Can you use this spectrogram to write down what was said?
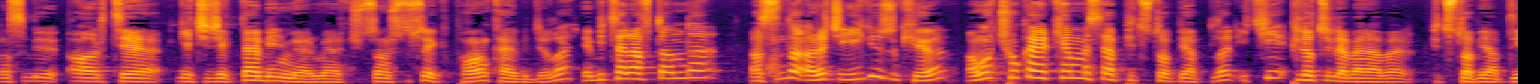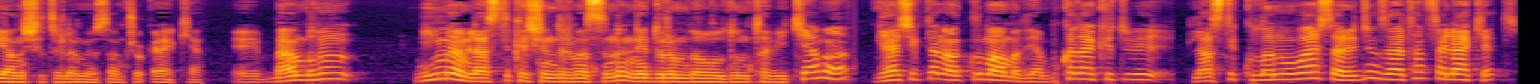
Nasıl bir artıya geçecekler bilmiyorum. Yani sonuçta sürekli puan kaybediyorlar. E bir taraftan da aslında araç iyi gözüküyor ama çok erken mesela pit stop yaptılar. İki pilotuyla beraber pit stop yaptı yanlış hatırlamıyorsam çok erken. E, ben bunun Bilmiyorum lastik aşındırmasının ne durumda olduğunu tabii ki ama gerçekten aklım almadı. Yani bu kadar kötü bir lastik kullanımı varsa aracın zaten felaket.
